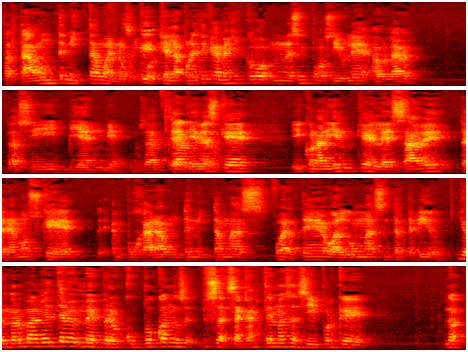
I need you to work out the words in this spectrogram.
faltaba un temita bueno, güey. que- Porque en la política de México no es imposible hablar así bien, bien. O sea, te Claro, tienes claro. que. Y con alguien que le sabe, tenemos que empujar a un temita más fuerte o algo más entretenido. Yo normalmente me, me preocupo cuando se- sacan temas así porque no,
